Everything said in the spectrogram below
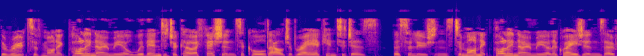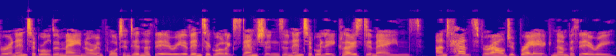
The roots of monic polynomial with integer coefficients are called algebraic integers. The solutions to monic polynomial equations over an integral domain are important in the theory of integral extensions and integrally closed domains, and hence for algebraic number theory.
